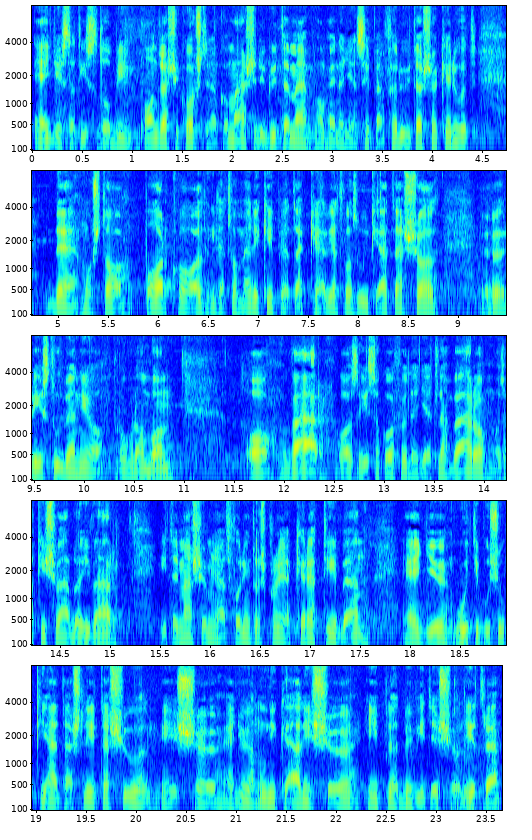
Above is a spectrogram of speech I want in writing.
Egyrészt a Tiszadóbi Andrási kastélynak a második üteme, amely nagyon szépen felújításra került, de most a parkkal, illetve a melléképületekkel, illetve az új részt tud venni a programban. A vár, az Észak-Alföld egyetlen vára, az a Kisvárdai vár. Itt egy másfél milliárd forintos projekt keretében egy új típusú kiáltás létesül, és egy olyan unikális épületbővítés jön létre,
